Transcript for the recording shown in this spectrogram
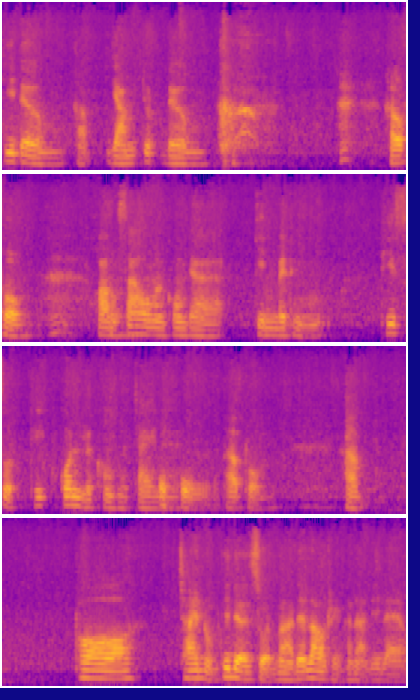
ที่เดิมครับ ย้ำจุดเดิม ครับผม ความเศร้ามันคงจะกินไปถึงที่สุดที่ก้นลึกของหัวใจเลโอ้ยโหครับผมครับ พอชายหนุ่มที่เดินสวนมาได้เล่าถึงขนาดนี้แล้ว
